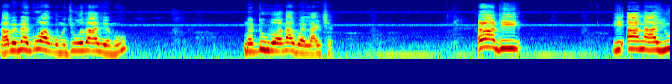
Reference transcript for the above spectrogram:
ဒါပေမဲ့ကိုယ့်ဘာကိုမစူးစမ်းခြင်းဘူးမတူတော့နောက်ပဲလိုက်ချင်အဲ့တော့ဒီဒီအာနာယူ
